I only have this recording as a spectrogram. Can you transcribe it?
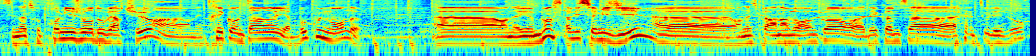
C'est notre premier jour d'ouverture, on est très content, il y a beaucoup de monde. Euh, on a eu un bon service ce midi. Euh, on espère en avoir encore des comme ça euh, tous les jours.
